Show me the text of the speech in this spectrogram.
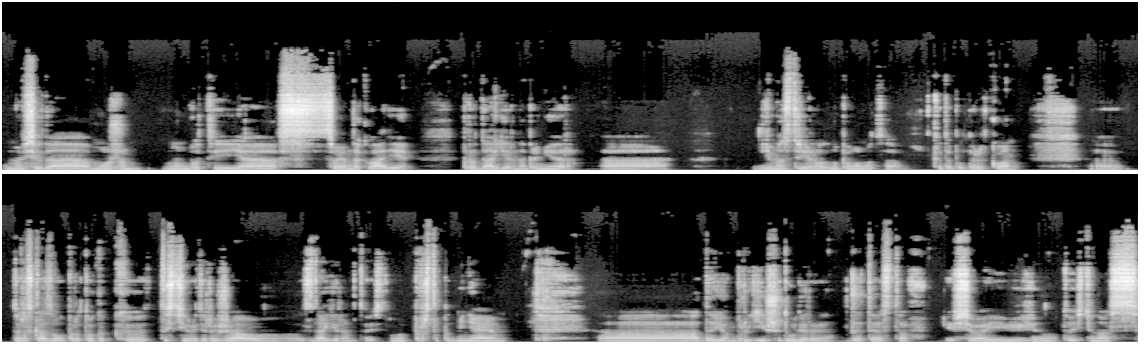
Мы всегда можем, ну вот и я в своем докладе про Dagger, например, а, демонстрировал, ну, по-моему, это когда был DirectCon, э, рассказывал про то, как э, тестировать рыжау с даггером, то есть мы просто подменяем, э, отдаем другие шедулеры для тестов, и все, и, ну, то есть у нас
